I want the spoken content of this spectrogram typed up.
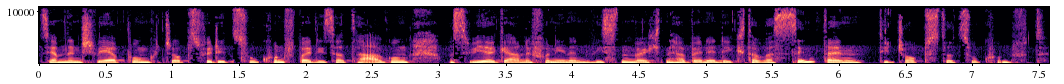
Sie haben den Schwerpunkt Jobs für die Zukunft bei dieser Tagung. Was wir gerne von Ihnen wissen möchten, Herr Benedikter, was sind denn die Jobs der Zukunft?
